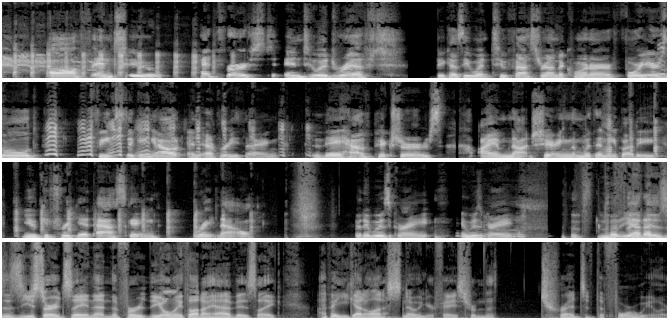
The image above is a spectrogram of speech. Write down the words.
off into head first into a drift because he went too fast around a corner. Four years old, feet sticking out, and everything. They have pictures. I am not sharing them with anybody. You can forget asking right now. But it was great. It was great. the But thing yeah, that- is, is you started saying that, and the first, the only thought I have is like, I bet you got a lot of snow in your face from the treads of the four wheeler.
